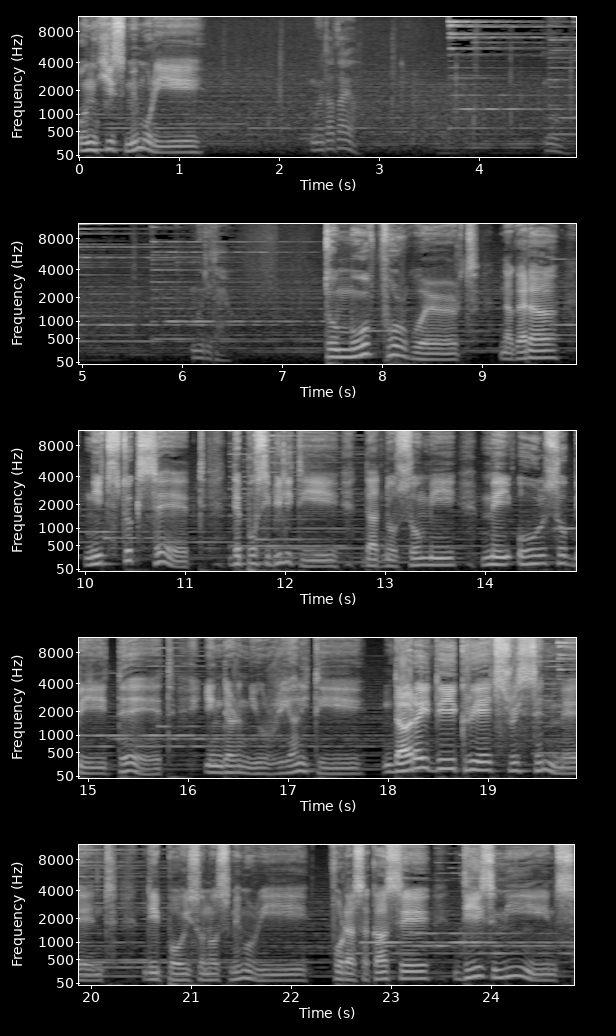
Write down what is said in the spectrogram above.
on his memory. 無駄だよもう無理だよ To move forward, Nagara needs to accept the possibility that Nozomi may also be dead in their new reality. That idea creates resentment, the poisonous memory. For Asakase, this means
